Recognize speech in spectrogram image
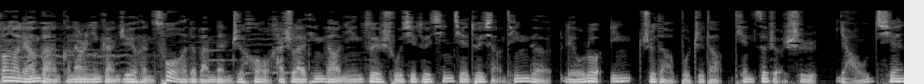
放了两版可能让您感觉很错愕的版本之后，还是来听到您最熟悉、最亲切、最想听的刘若英知道不知道？填词者是姚谦。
